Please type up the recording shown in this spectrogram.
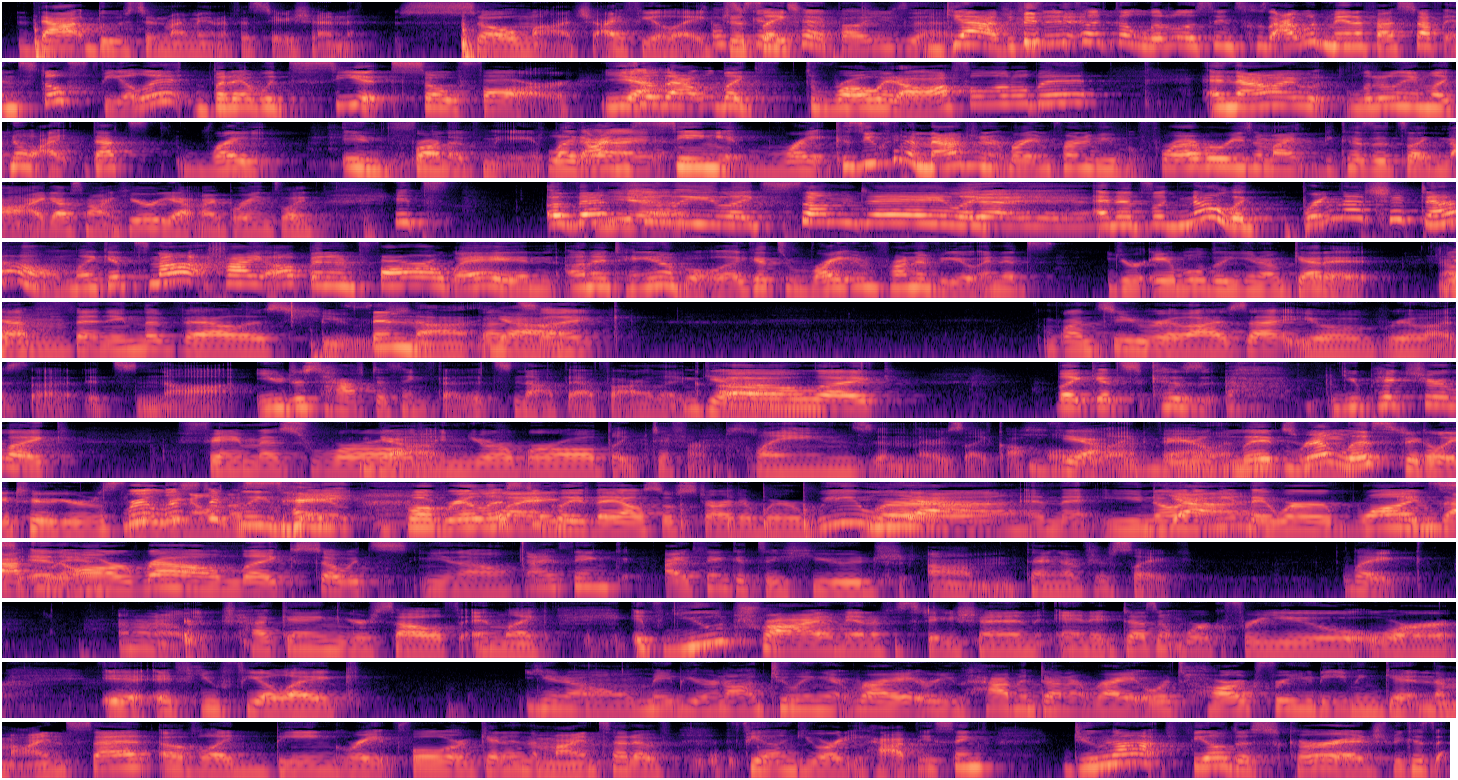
that boosted my manifestation so much. I feel like That's just like tip. I'll use that. yeah, because it's like the littlest things. Because I would manifest stuff and still feel it, but I would see it so far. Yeah. so that would like throw it off a little bit. And now I would literally am like, no, I that's right in front of me. Like Right. I'm seeing it right because you can imagine it right in front of you, but for whatever reason, my because it's like not, I guess not here yet. My brain's like, it's eventually like someday like Yeah, yeah, yeah. and it's like no like bring that shit down like it's not high up and far away and unattainable like it's right in front of you and it's you're able to you know get it Yeah, Um, thinning the veil is huge. Thin that, That's yeah. like once you realize that, you'll realize that it's not. You just have to think that it's not that far. Like, Yeah. oh, like, like it's because you picture like famous world Yeah. in your world, like different planes, and there's like a whole yeah like realistically too you're just the realistically same- they but realistically like- they also started where we were Yeah. and that you know what i mean they were once Exactly. in our realm like so it's you know I think I think it's a huge um thing of just like like I don't know, like checking yourself and like if you try manifestation and it doesn't work for you or if you feel like you know, maybe you're not doing it right or you haven't done it right or it's hard for you to even get in the mindset of like being grateful or get in the mindset of feeling you already have these things, do not feel discouraged because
